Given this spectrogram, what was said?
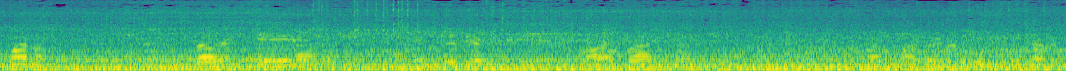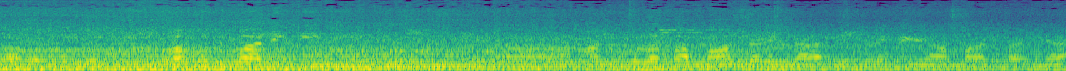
సమానం. ఎందుకంటే ఎందుకంటే బాబాయ్ మా రెండు కాబట్టి ప్రభుత్వానికి అనుకూలంగా మాట్లాడినా వ్యతిరేకంగా మాట్లాడినా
